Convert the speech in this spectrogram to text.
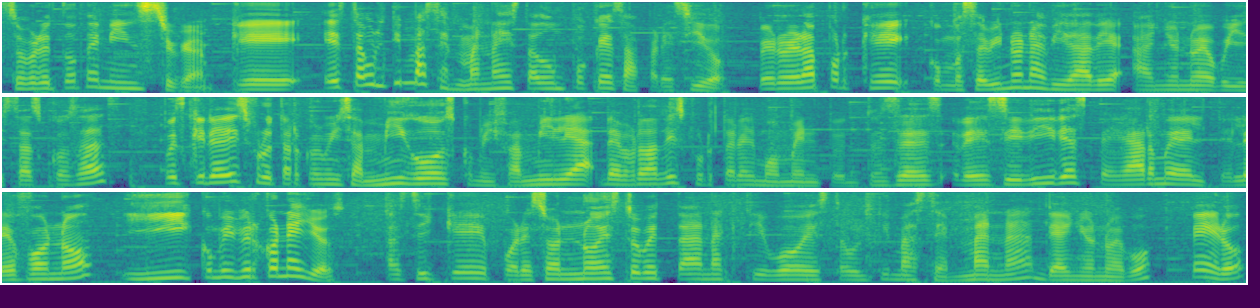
sobre todo en Instagram, que esta última semana he estado un poco desaparecido, pero era porque como se vino Navidad y Año Nuevo y estas cosas, pues quería disfrutar con mis amigos, con mi familia, de verdad disfrutar el momento. Entonces decidí despegarme del teléfono y convivir con ellos. Así que por eso no estuve tan activo esta última semana de Año Nuevo, pero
